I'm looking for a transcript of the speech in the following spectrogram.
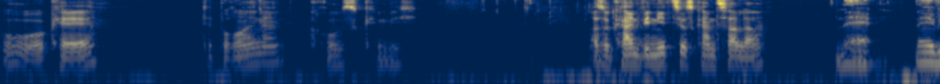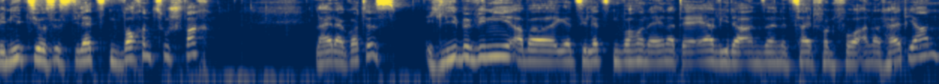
Oh, okay. De Bruyne, Groß, Kimmich. Also kein Vinicius, kein Salah. Nee. Nee, Vinicius ist die letzten Wochen zu schwach. Leider Gottes. Ich liebe Vini, aber jetzt die letzten Wochen erinnert er eher wieder an seine Zeit von vor anderthalb Jahren.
